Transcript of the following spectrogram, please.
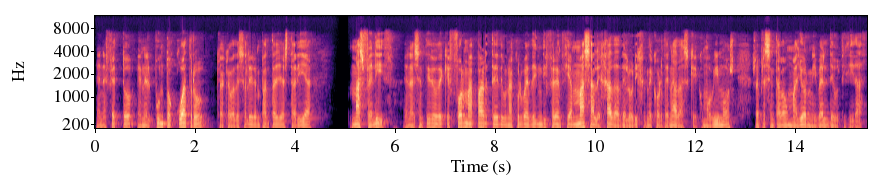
En efecto, en el punto 4 que acaba de salir en pantalla estaría más feliz, en el sentido de que forma parte de una curva de indiferencia más alejada del origen de coordenadas, que como vimos representaba un mayor nivel de utilidad.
